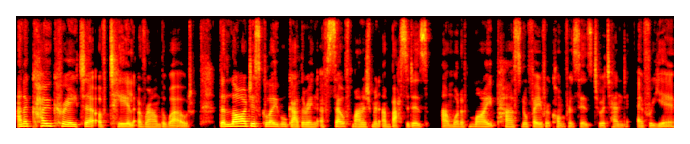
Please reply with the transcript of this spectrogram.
and a co creator of Teal Around the World, the largest global gathering of self management ambassadors and one of my personal favourite conferences to attend every year.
